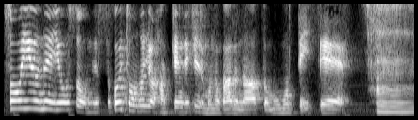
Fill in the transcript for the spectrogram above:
そういうね要素をねすごい遠野には発見できるものがあるなとも思っていて。うん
